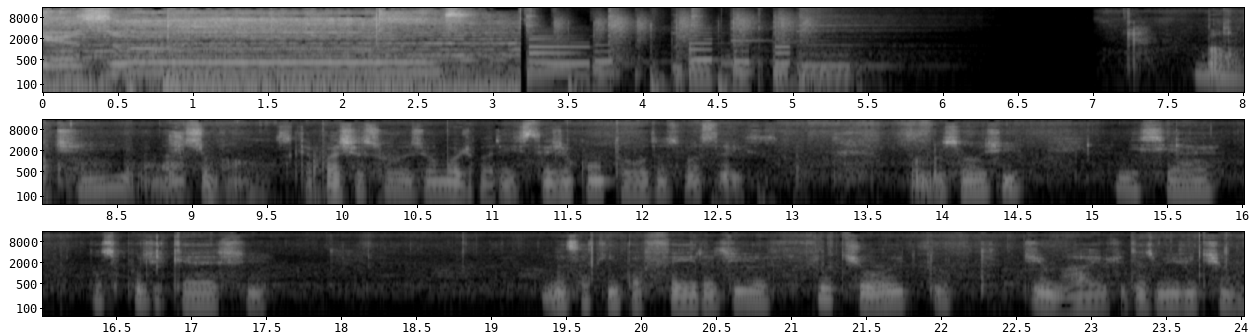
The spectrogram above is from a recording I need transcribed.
Jesus. Bom dia, meus irmãos. Que a paz de Jesus e o amor de Maria estejam com todos vocês. Vamos hoje iniciar nosso podcast nessa quinta-feira, dia 28 de maio de 2021.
